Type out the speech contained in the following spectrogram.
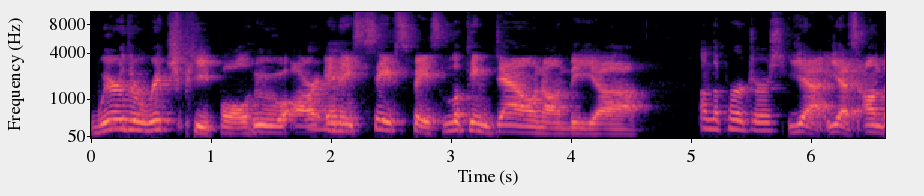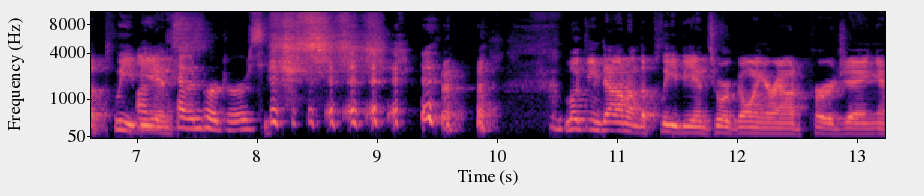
we're the rich people who are in a safe space looking down on the uh On the Purgers. yeah, yes, on the On the plebeians Kevin Purgers. looking down on the plebeians who are going around purging.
